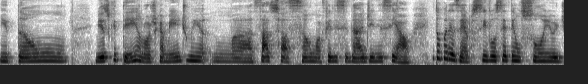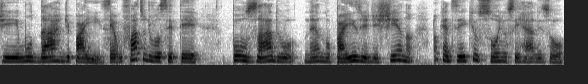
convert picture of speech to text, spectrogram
Então, mesmo que tenha, logicamente, uma, uma satisfação, uma felicidade inicial. Então, por exemplo, se você tem um sonho de mudar de país, é, o fato de você ter pousado né, no país de destino não quer dizer que o sonho se realizou,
